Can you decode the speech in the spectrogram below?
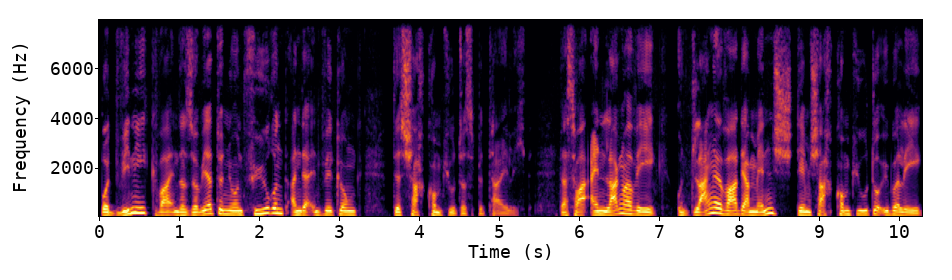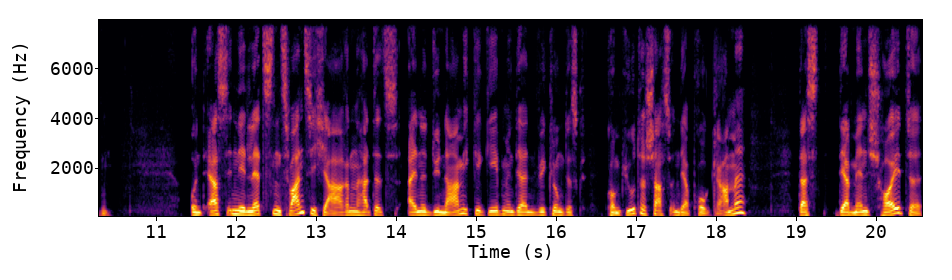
Botvinnik war in der Sowjetunion führend an der Entwicklung des Schachcomputers beteiligt. Das war ein langer Weg und lange war der Mensch dem Schachcomputer überlegen. Und erst in den letzten 20 Jahren hat es eine Dynamik gegeben in der Entwicklung des Computerschachs und der Programme, dass der Mensch heute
